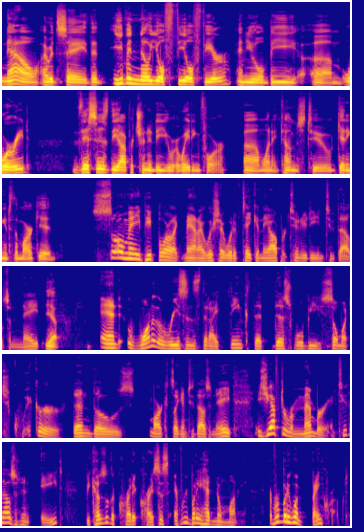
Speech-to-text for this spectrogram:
now, I would say that even though you'll feel fear and you'll be um, worried, this is the opportunity you were waiting for um, when it comes to getting into the market. So many people are like, man, I wish I would have taken the opportunity in 2008. Yep. And one of the reasons that I think that this will be so much quicker than those markets like in 2008 is you have to remember in 2008, because of the credit crisis, everybody had no money. Everybody went bankrupt,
